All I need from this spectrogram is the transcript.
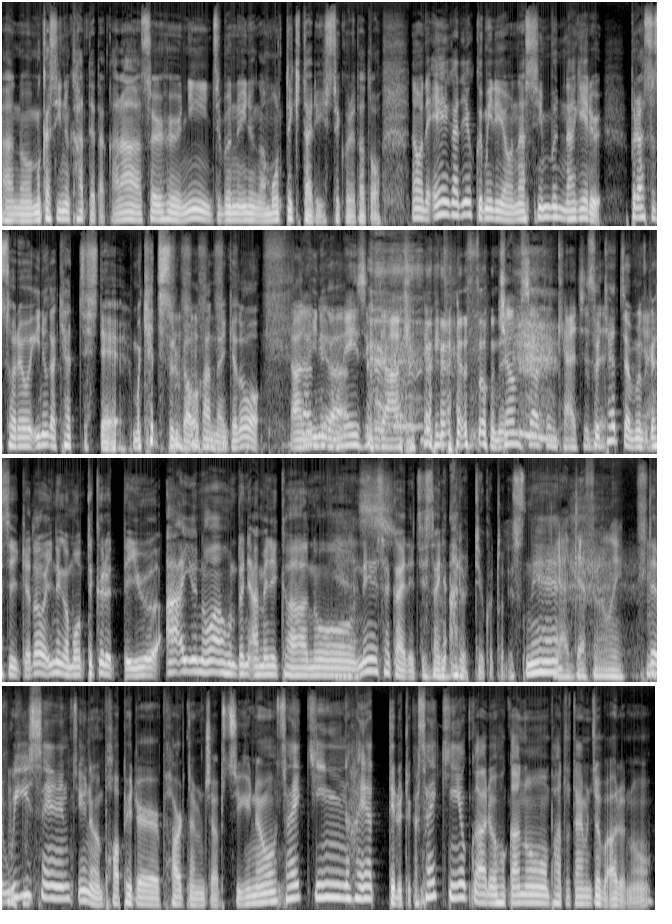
あの、昔犬飼ってたから、そういう風に自分の犬が持ってきたりしてくれたと。なので映画でよく見るような新聞投げる、プラスそれを犬がキャッチして、まあ、キャッチするかわかんないけど、あの犬が、amazing dog. そうね Jumps up and catches そう it. キャッチは難しいけど、犬が持ってくるっていう、ああいうのは本当にアメリカのね、Yes. 社会で実際にあるっていうことですね。Yeah, definitely. The recent, you know, popular part-time jobs, you know? 最近流行ってるというか、最近よくある他のパートタイムジョブあるの？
